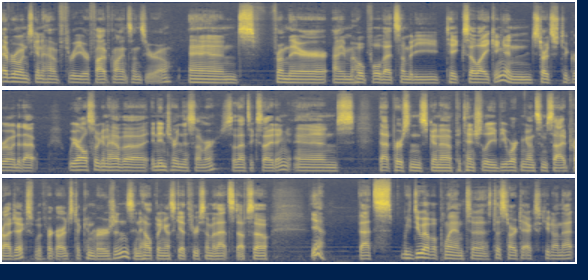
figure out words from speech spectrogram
Everyone's going to have three or five clients on Xero, and from there, I'm hopeful that somebody takes a liking and starts to grow into that. We are also going to have a, an intern this summer, so that's exciting, and that person's going to potentially be working on some side projects with regards to conversions and helping us get through some of that stuff. So, yeah, that's we do have a plan to to start to execute on that.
